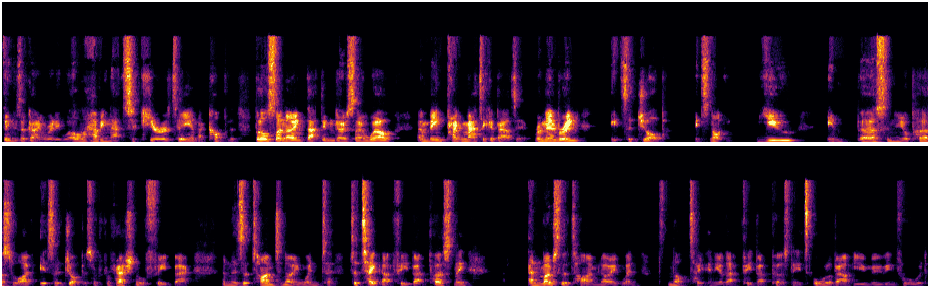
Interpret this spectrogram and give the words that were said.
things are going really well and having that security and that confidence, but also knowing that didn't go so well and being pragmatic about it, remembering it's a job. It's not you in person in your personal life it's a job it's a professional feedback. And there's a time to knowing when to to take that feedback personally and most of the time knowing when to not take any of that feedback personally. It's all about you moving forward.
